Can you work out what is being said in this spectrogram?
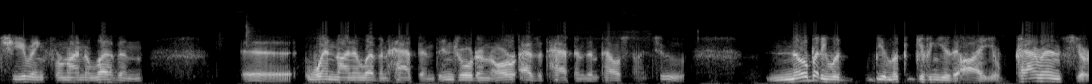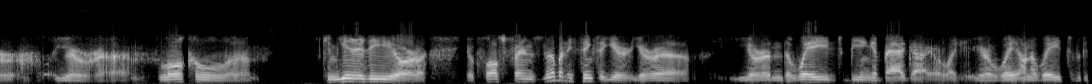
cheering for 9/11 uh, when 9/11 happened in Jordan or as it happened in Palestine too. Nobody would be look, giving you the eye. Your parents, your your uh, local uh, community, or your close friends. Nobody thinks that you're you're uh, you're on the way to being a bad guy, or like you're way on a way to, to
